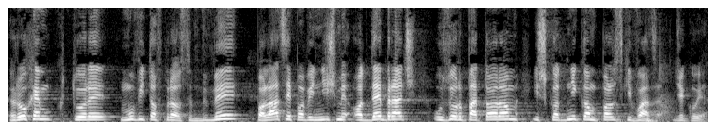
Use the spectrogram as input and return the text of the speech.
ruchem, który mówi to wprost. My, Polacy, powinniśmy odebrać uzurpatorom i szkodnikom Polski władzę. Dziękuję.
